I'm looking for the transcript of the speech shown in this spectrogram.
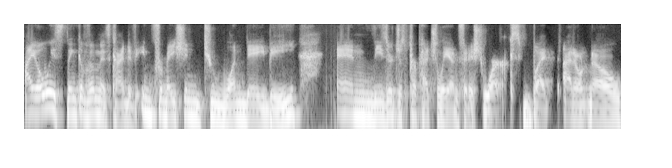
i always think of them as kind of information to one day be. And these are just perpetually unfinished works. But i don't know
